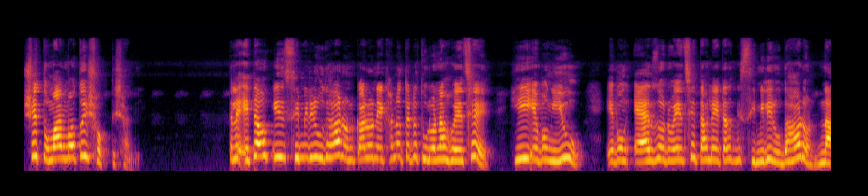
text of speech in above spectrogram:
সে তোমার মতোই শক্তিশালী। তাহলে এটাও কি সিমিলির উদাহরণ? কারণ এখানেও তো একটা তুলনা হয়েছে। হি এবং ইউ এবং অ্যাজও রয়েছে, তাহলে এটা কি সিমিলির উদাহরণ? না,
